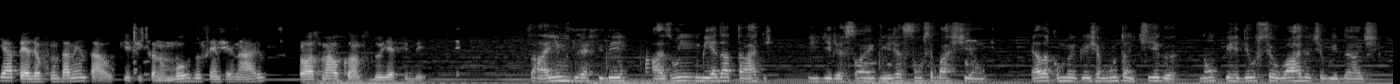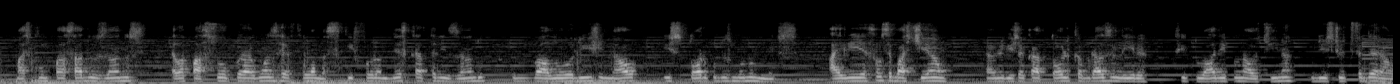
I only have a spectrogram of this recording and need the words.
e a Pedra Fundamental, que fica no Morro do Centenário, próximo ao campus do IFB. Saímos do FB às 1h30 da tarde, em direção à igreja São Sebastião. Ela, como igreja muito antiga, não perdeu seu ar de antiguidade, mas com o passar dos anos, ela passou por algumas reformas que foram descaracterizando o valor original e histórico dos monumentos. A igreja São Sebastião é uma igreja católica brasileira, situada em Planaltina, no Distrito Federal.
